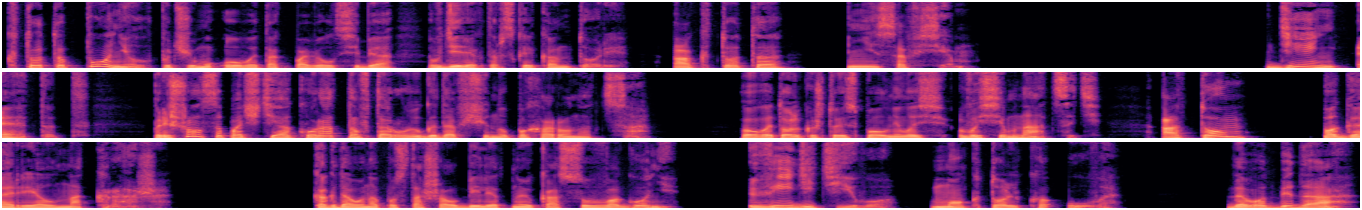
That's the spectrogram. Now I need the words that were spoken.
Кто-то понял, почему Уве так повел себя в директорской конторе, а кто-то не совсем. День этот пришелся почти аккуратно вторую годовщину похорон отца. Ове только что исполнилось восемнадцать, а Том погорел на краже. Когда он опустошал билетную кассу в вагоне, видеть его мог только Уве. Да вот беда,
